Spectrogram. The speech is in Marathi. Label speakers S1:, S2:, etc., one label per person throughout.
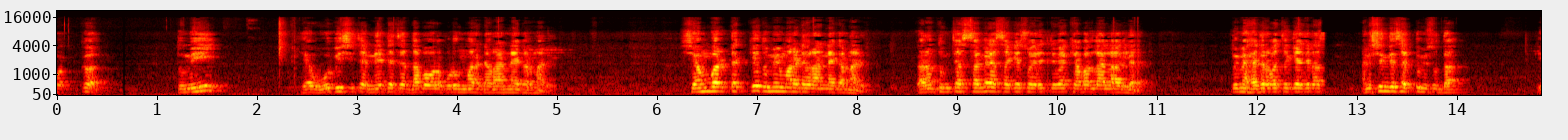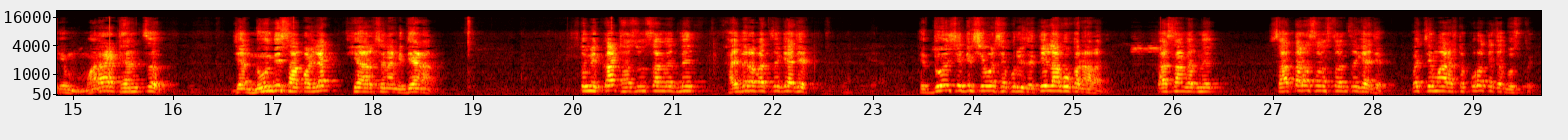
S1: पक्क. तुम्ही ह्या ओबीसीच्या नेत्याच्या दबावाला पडून मराठ्यावर अन्याय करणार आहे. शंभर टक्के तुम्ही मराठ्यावर अन्याय करणार आहे. कारण तुमच्या सगळ्या सगळ्या सोयऱ्याच्या व्याख्या बदलायला लागल्या. तुम्ही हैदराबादचं गॅजेट आणि शिंदे साहेब तुम्ही सुद्धा. की मराठ्यांचं ज्या नोंदी सापडल्यात हे आरक्षण आम्ही देणार. तुम्ही का ठासून सांगत नाहीत? हैदराबादचं गॅजेट हे दोनशे दीडशे वर्षापूर्वीचं ते लागू करणार आम्ही. का सांगत नाहीत? सातारा संस्थांचं गॅजेट पश्चिम महाराष्ट्र पुरा त्याच्यात बसतोय.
